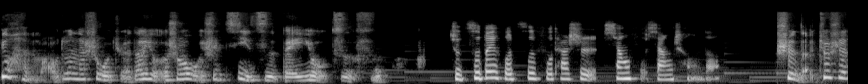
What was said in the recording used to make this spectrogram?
又很矛盾的是，我觉得有的时候我是既自卑又自负，就自卑和自负它是相辅相成的。是的，就是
